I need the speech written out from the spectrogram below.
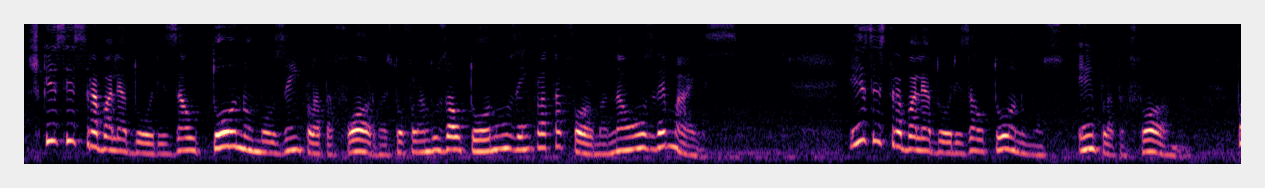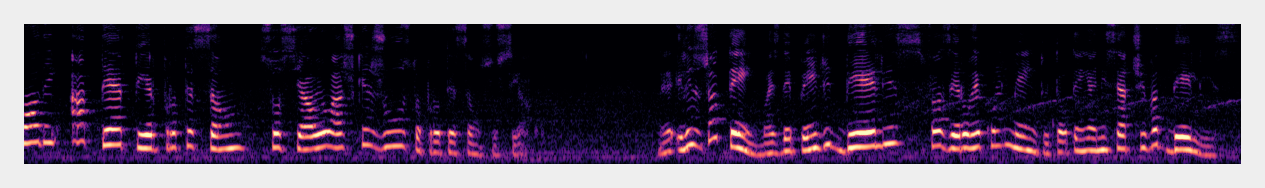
Acho que esses trabalhadores autônomos em plataforma, estou falando dos autônomos em plataforma, não os demais. Esses trabalhadores autônomos em plataforma, podem até ter proteção social. Eu acho que é justo a proteção social. Né? Eles já têm, mas depende deles fazer o recolhimento. Então, tem a iniciativa deles.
